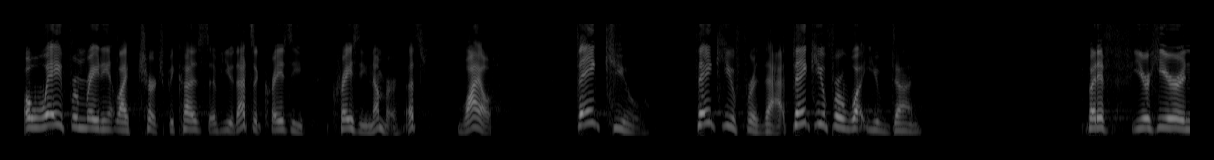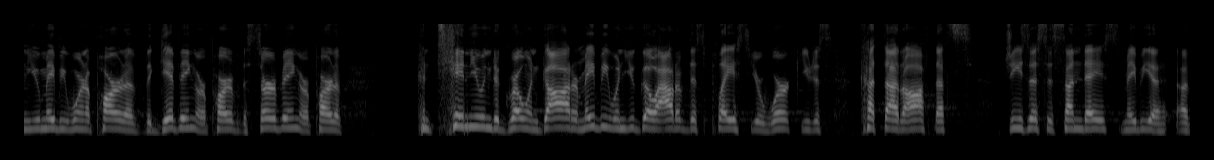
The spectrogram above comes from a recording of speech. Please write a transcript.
away from Radiant Life Church because of you. That's a crazy, crazy number. That's wild. Thank you. Thank you for that. Thank you for what you've done. But if you're here and you maybe weren't a part of the giving or part of the serving or part of continuing to grow in God, or maybe when you go out of this place, your work, you just cut that off. That's Jesus Sundays, maybe a, a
